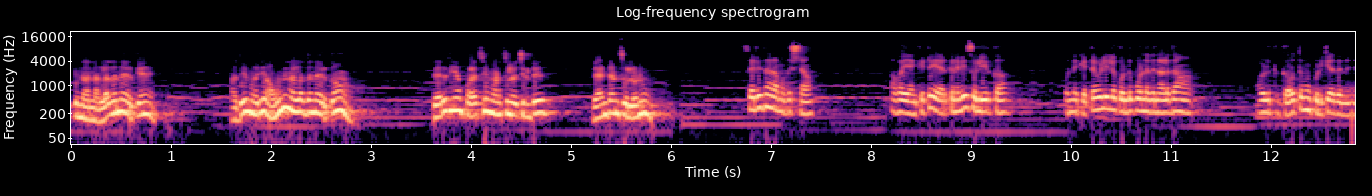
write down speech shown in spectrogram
இப்போ நான் நல்லா தானே இருக்கேன்? அதே மாதிரி அவனும் நல்லா தானே இருக்கான்? பிறவியம் பழசையும் மனசுல வச்சுக்கிட்டு வேண்டான்னு சொல்லணும். சரிதான் ராமகிருஷ்ணா. அவ என்கிட்ட ஏற்கனவே சொல்லியிருக்கா. உன்னை கெட்ட வழியில கொண்டு போனதுனால தான் அவளுக்கு கௌதம பிடிக்காதுன்னு.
